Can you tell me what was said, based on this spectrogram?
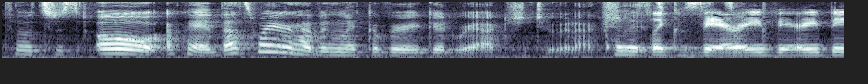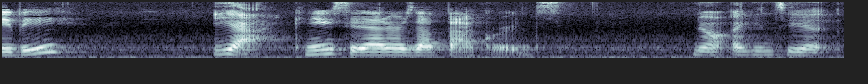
So it's just oh, okay. That's why you're having like a very good reaction to it. Actually, Because it's like very, very baby. yeah. Can you see that, or is that backwards? No, I can see it.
